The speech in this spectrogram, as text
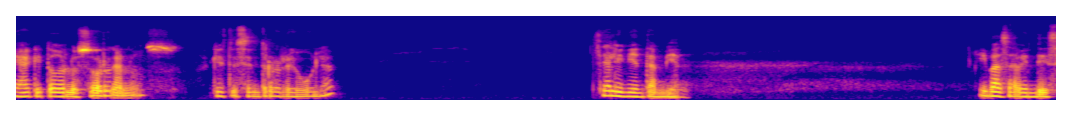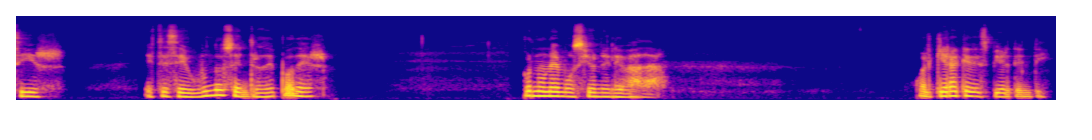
Deja que todos los órganos que este centro regula se alineen también. Y vas a bendecir este segundo centro de poder con una emoción elevada, cualquiera que despierte en ti.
